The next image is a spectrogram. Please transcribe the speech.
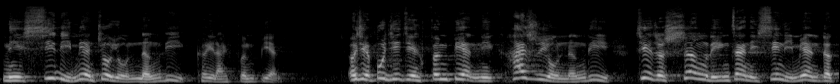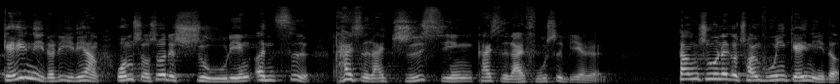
你心里面就有能力可以来分辨。而且不仅仅分辨，你开始有能力借着圣灵在你心里面的给你的力量，我们所说的属灵恩赐，开始来执行，开始来服侍别人。当初那个传福音给你的，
